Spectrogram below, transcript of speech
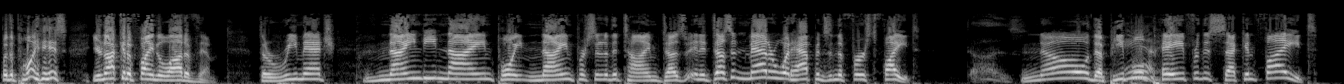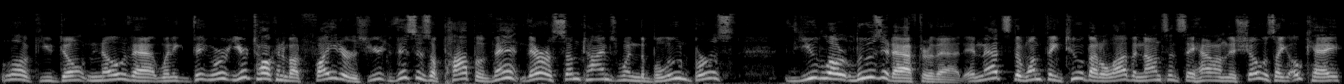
But the point is, you're not going to find a lot of them. The rematch, 99.9% of the time does, and it doesn't matter what happens in the first fight. does. No, the people pay for the second fight. Look, you don't know that when it, th- you're, you're talking about fighters. You're, this is a pop event. There are some times when the balloon bursts, you lo- lose it after that, and that's the one thing too about a lot of the nonsense they had on this show. Was like, okay,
